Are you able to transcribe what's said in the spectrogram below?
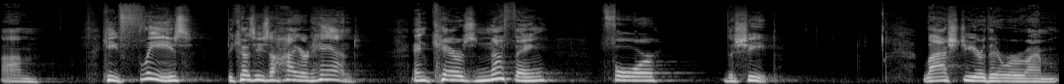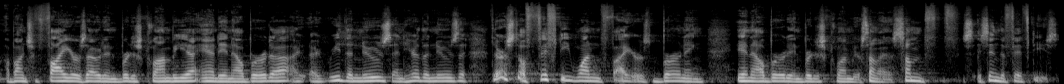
Um, he flees because he's a hired hand and cares nothing for the sheep. Last year, there were um, a bunch of fires out in British Columbia and in Alberta. I, I, read the news and hear the news that there are still 51 fires burning in Alberta and British Columbia. Some, some it's in the 50s.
